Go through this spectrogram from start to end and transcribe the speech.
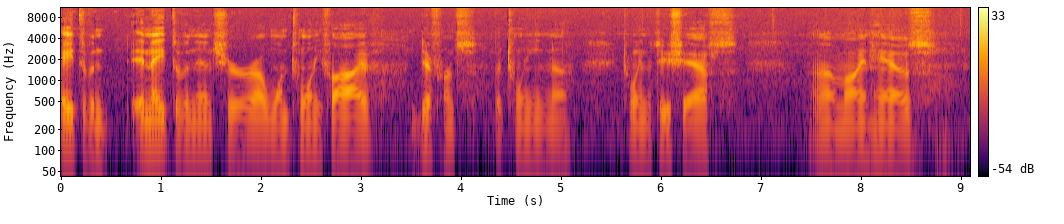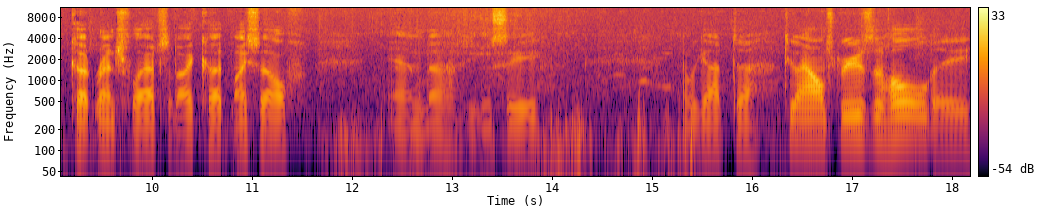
eighth of an, an eighth of an inch or uh, 125 difference between uh, between the two shafts. Uh, mine has cut wrench flats that I cut myself, and uh, as you can see, we got two Allen screws that hold a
